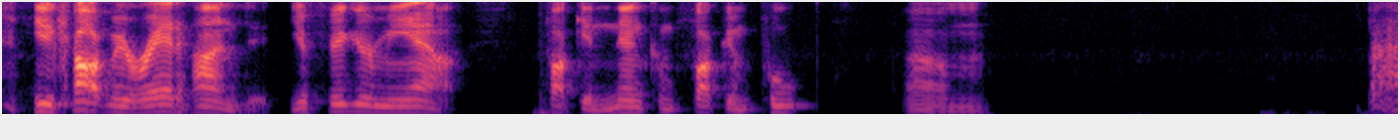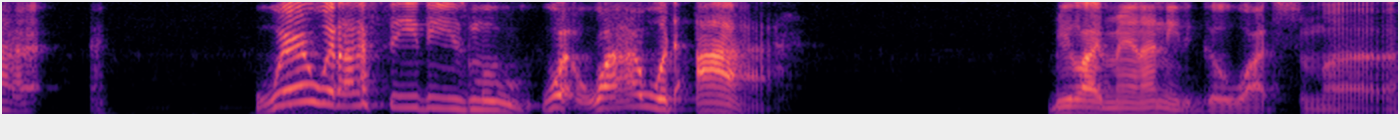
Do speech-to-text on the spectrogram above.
you caught me red-handed. You figure me out. Fucking ninkum fucking poop. Um but where would I see these movies? What why would I be like, man, I need to go watch some uh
